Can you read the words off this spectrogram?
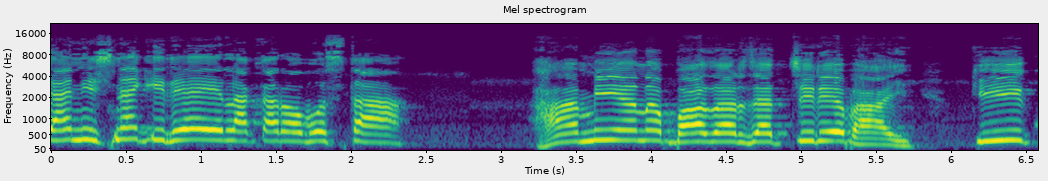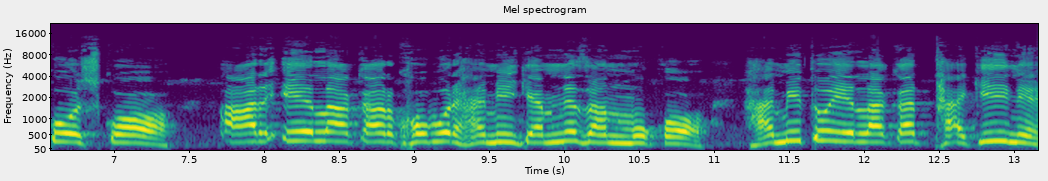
জানিস নাকি রে এলাকার অবস্থা? আমি এনা বাজার যাচ্ছি রে ভাই। কি কোষ ক? আর এলাকার খবর আমি কেমনে জানব ক? আমি তো এলাকার থাকি না।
